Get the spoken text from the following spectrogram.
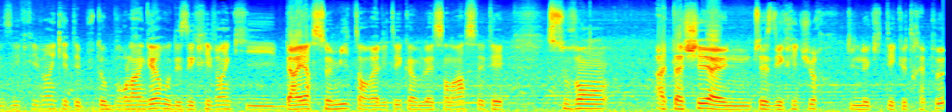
des écrivains qui étaient plutôt bourlingueurs ou des écrivains qui, derrière ce mythe, en réalité, comme les Sandras, étaient souvent attachés à une pièce d'écriture qu'ils ne quittaient que très peu.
